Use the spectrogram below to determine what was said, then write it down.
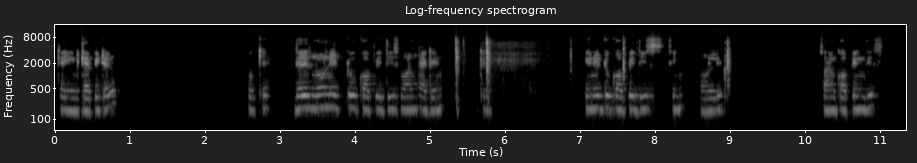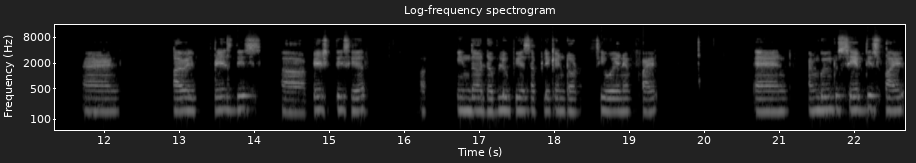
okay, in capital. Okay. There is no need to copy this one again. Okay. You need to copy this thing only. So I'm copying this and I will paste this uh, paste this here uh, in the wpa supplicant.conf file. And I'm going to save this file.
